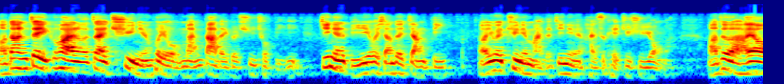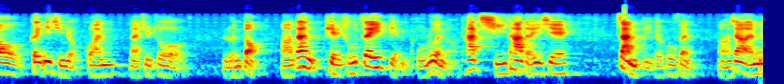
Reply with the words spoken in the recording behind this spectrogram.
啊，当然这一块呢，在去年会有蛮大的一个需求比例，今年的比例会相对降低啊，因为去年买的，今年还是可以继续用嘛。啊，这个还要跟疫情有关来去做轮动啊。但撇除这一点不论哦，它其他的一些占比的部分啊，像 M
